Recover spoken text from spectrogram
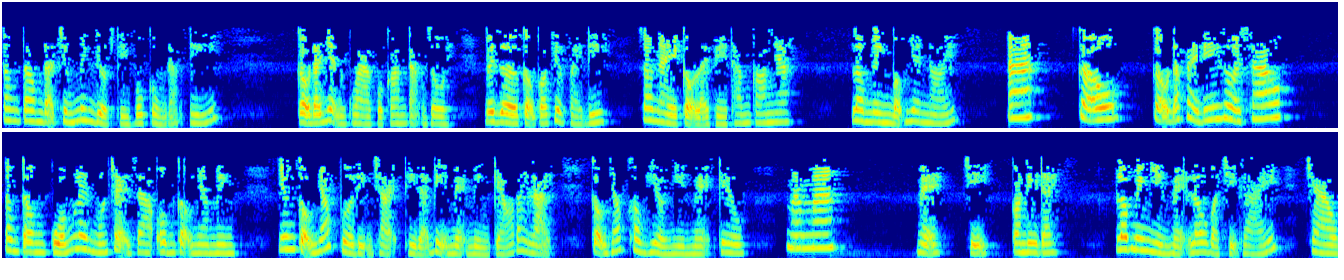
Tông Tông đã chứng minh được thì vô cùng đắc ý. Cậu đã nhận quà của con tặng rồi, bây giờ cậu có việc phải đi, sau này cậu lại về thăm con nha. Lâm mình bỗng nhiên nói, a cậu, cậu đã phải đi rồi sao? Tông Tông cuống lên muốn chạy ra ôm cậu nhà mình, nhưng cậu nhóc vừa định chạy thì đã bị mẹ mình kéo tay lại. Cậu nhóc không hiểu nhìn mẹ kêu, Mama! Mẹ, chị, con đi đây. Lâm Minh nhìn mẹ Lâu và chị gái, chào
